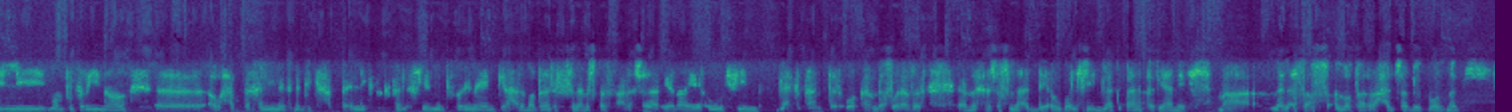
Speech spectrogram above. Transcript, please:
اللي منتظرينها آه، أو حتى خليني بدك حتى أقول لك أكثر الأفلام منتظرينها يمكن على مدار السنة مش بس على شهر يناير. هو فيلم بلاك بانثر Wakanda Forever لأنه إحنا شفنا قد إيه أول فيلم بلاك بانثر يعني مع للأسف البطل راحل تشادويك بوزمان آه،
